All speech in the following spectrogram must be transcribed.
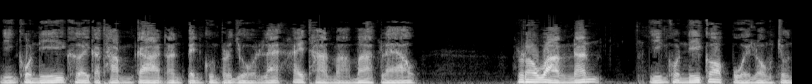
หญิงคนนี้เคยกระทำการอันเป็นคุณประโยชน์และให้ทานมามากแล้ว ระหว่างนั้น หญิงคนนี้ก็ป่วยลงจน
